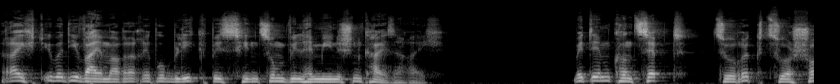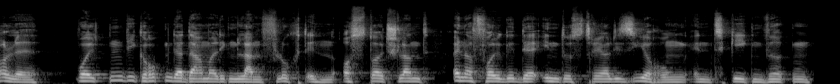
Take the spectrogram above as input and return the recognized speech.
reicht über die Weimarer Republik bis hin zum Wilhelminischen Kaiserreich. Mit dem Konzept Zurück zur Scholle wollten die Gruppen der damaligen Landflucht in Ostdeutschland einer Folge der Industrialisierung entgegenwirken.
